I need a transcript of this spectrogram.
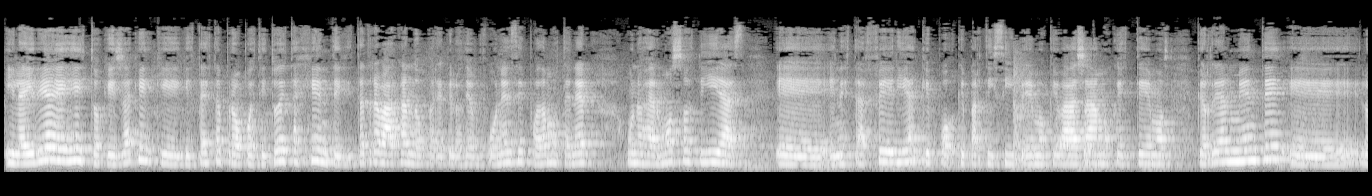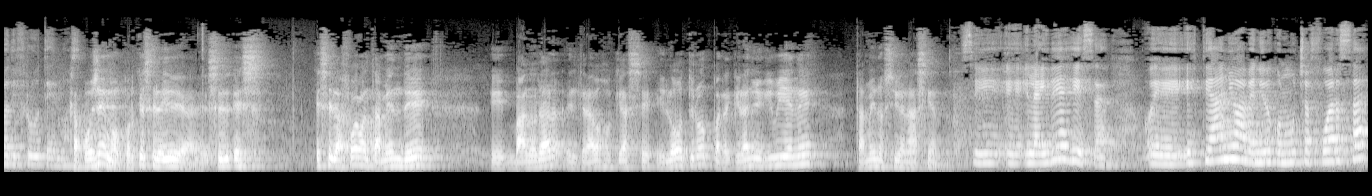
Y la idea es esto, que ya que, está esta propuesta y toda esta gente que está trabajando para que los dianfunenses podamos tener unos hermosos días eh, en esta feria, que, que, participemos, que vayamos, que estemos, que realmente eh, lo disfrutemos. Que apoyemos, porque esa es la idea. Es, es, es la forma también de eh, valorar el trabajo que hace el otro para que el año que viene también lo sigan haciendo. Sí, eh, la idea es esa. Eh, este año ha venido con mucha fuerza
